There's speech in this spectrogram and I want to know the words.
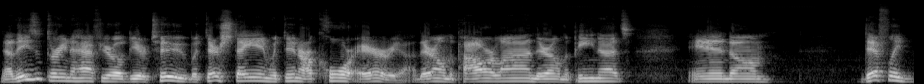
Now these are three and a half year old deer too, but they're staying within our core area. They're on the power line, they're on the peanuts, and um, definitely,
